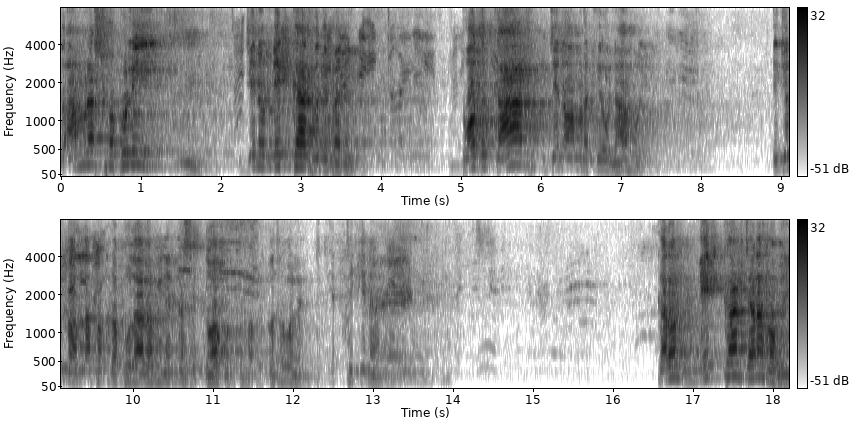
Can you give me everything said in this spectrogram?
তো আমরা সকলেই যেন নেককার হতে পারি। বদকার যেন আমরা কেউ না হই। এই জন্য আল্লাহ পাক রব্বুল আলমিনের কাছে দোয়া করতে হবে। কথা বলেন ঠিকই না কারণ নেককার যারা হবে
